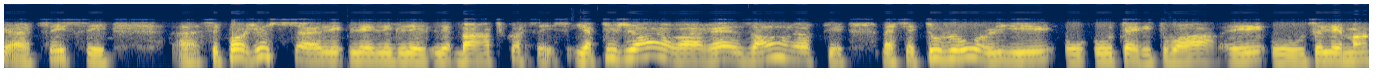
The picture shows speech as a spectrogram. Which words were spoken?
euh, tu sais, c'est euh, c'est pas juste les, les, les, ben, en tout cas, il y a plusieurs raisons, là, mais c'est toujours lié au, au, territoire et aux éléments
